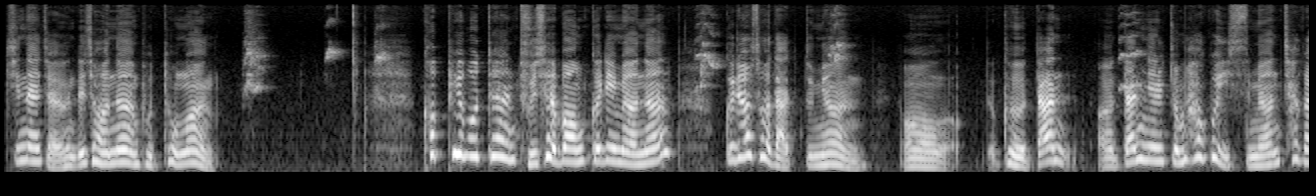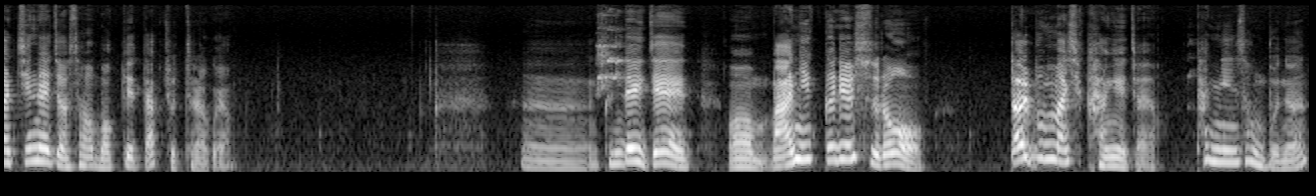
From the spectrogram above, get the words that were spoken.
진해져요. 근데 저는 보통은 커피부터 한 두세 번 끓이면은 끓여서 놔두면 어 그 딴 딴일 어, 좀 하고 있으면 차가 진해져서 먹기에 딱 좋더라고요. 음, 근데 이제 어, 많이 끓일수록 떫은 맛이 강해져요. 탄닌 성분은.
